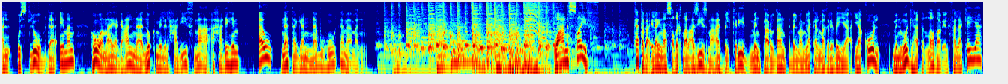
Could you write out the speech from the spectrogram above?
الأسلوب دائما هو ما يجعلنا نكمل الحديث مع أحدهم أو نتجنبه تماما. وعن الصيف كتب إلينا صديقنا العزيز معاد بالكريد من تارودانت بالمملكة المغربية يقول من وجهة النظر الفلكية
